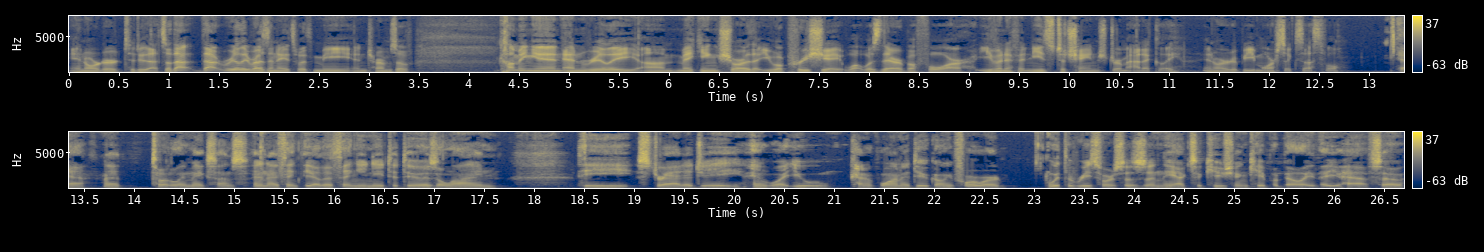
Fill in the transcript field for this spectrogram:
in order to do that. So that that really resonates with me in terms of coming in and really um, making sure that you appreciate what was there before, even if it needs to change dramatically in order to be more successful. Yeah, that totally makes sense. And I think the other thing you need to do is align the strategy and what you kind of want to do going forward with the resources and the execution capability that you have. So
